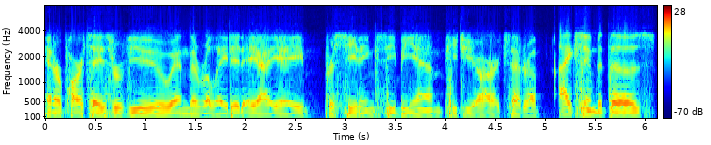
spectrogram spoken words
inter partes review and the related AIA proceedings, CBM, PGR, et cetera, I assumed that those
